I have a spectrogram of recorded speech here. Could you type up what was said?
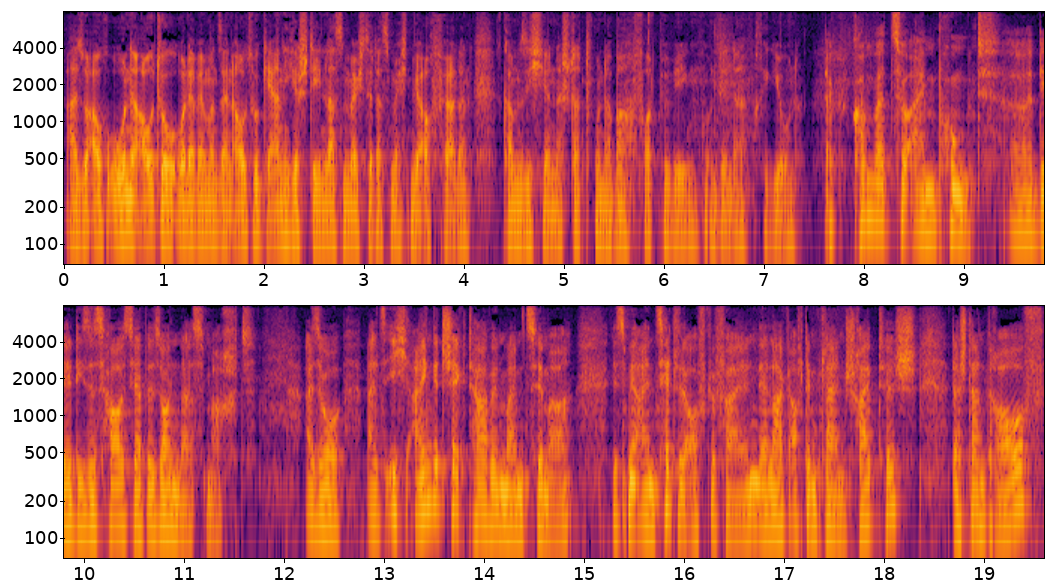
Also auch ohne Auto oder wenn man sein Auto gerne hier stehen lassen möchte, das möchten wir auch fördern, kann man sich hier in der Stadt wunderbar fortbewegen und in der Region. Da kommen wir zu einem Punkt, äh, der dieses Haus ja besonders macht. Also als ich eingecheckt habe in meinem Zimmer, ist mir ein Zettel aufgefallen, der lag auf dem kleinen Schreibtisch. Da stand drauf,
